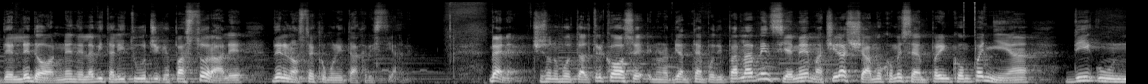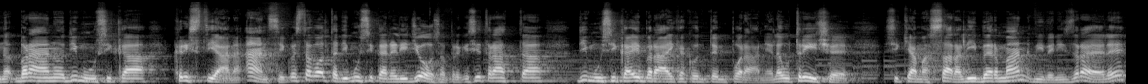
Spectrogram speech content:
delle donne nella vita liturgica e pastorale delle nostre comunità cristiane. Bene, ci sono molte altre cose e non abbiamo tempo di parlarne insieme, ma ci lasciamo come sempre in compagnia di un brano di musica cristiana, anzi questa volta di musica religiosa perché si tratta di musica ebraica contemporanea. L'autrice si chiama Sara Lieberman, vive in Israele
